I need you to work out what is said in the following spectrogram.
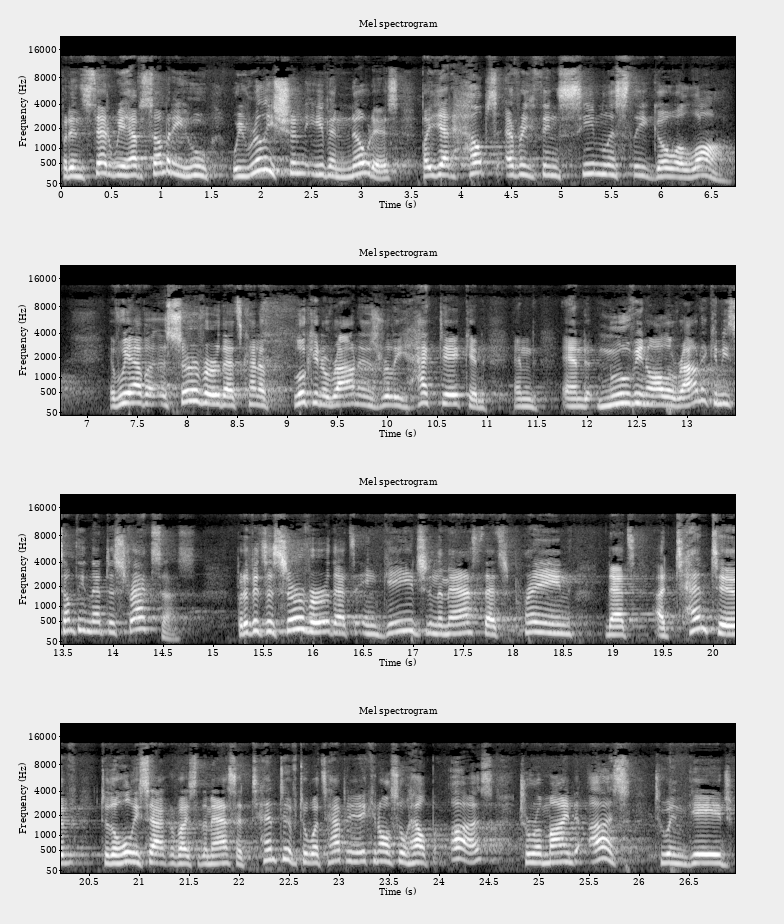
But instead, we have somebody who we really shouldn't even notice, but yet helps everything seamlessly go along. If we have a, a, server that's kind of looking around and is really hectic and, and, and moving all around, it can be something that distracts us. But if it's a server that's engaged in the Mass, that's praying, that's attentive to the holy sacrifice of the Mass, attentive to what's happening, it can also help us to remind us to engage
